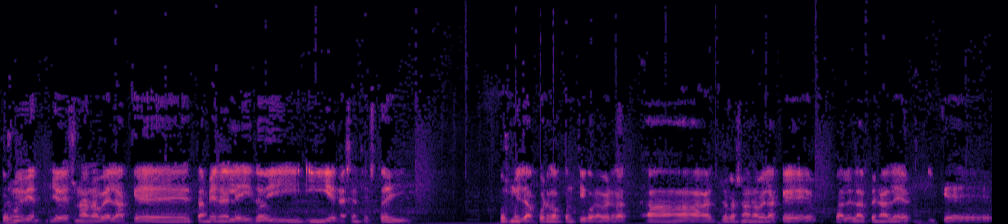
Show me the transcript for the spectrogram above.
Pues muy bien, yo es una novela que también he leído y, en esencia estoy pues muy de acuerdo contigo, la verdad. Ah, creo que es una novela que vale la pena leer y que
